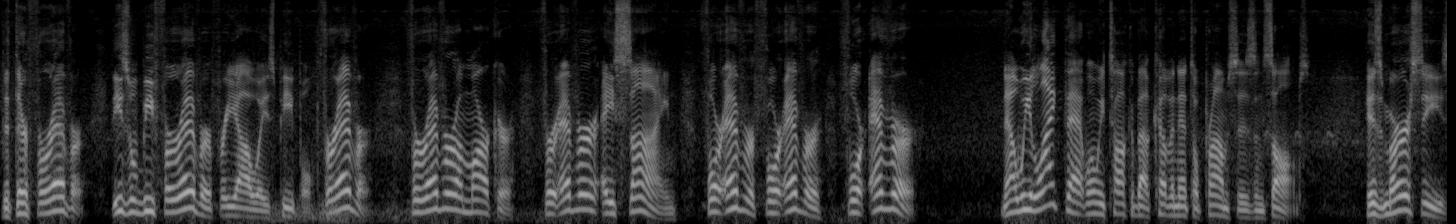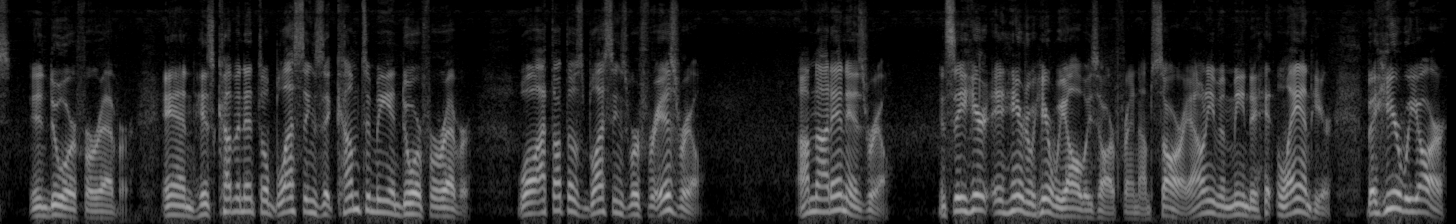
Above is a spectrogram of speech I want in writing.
That they're forever. These will be forever for Yahweh's people. Forever. Forever a marker. Forever a sign. Forever, forever, forever. Now we like that when we talk about covenantal promises in Psalms. His mercies endure forever and his covenantal blessings that come to me endure forever. Well, I thought those blessings were for Israel. I'm not in Israel. And see here and here here we always are, friend. I'm sorry. I don't even mean to hit land here. But here we are.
